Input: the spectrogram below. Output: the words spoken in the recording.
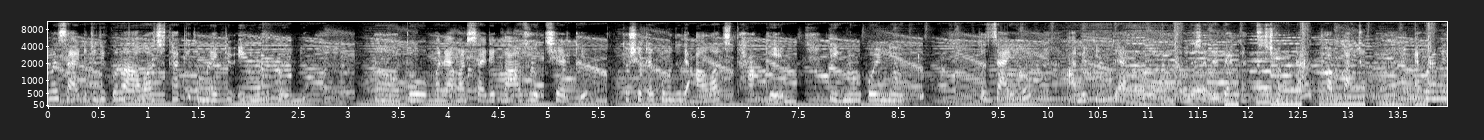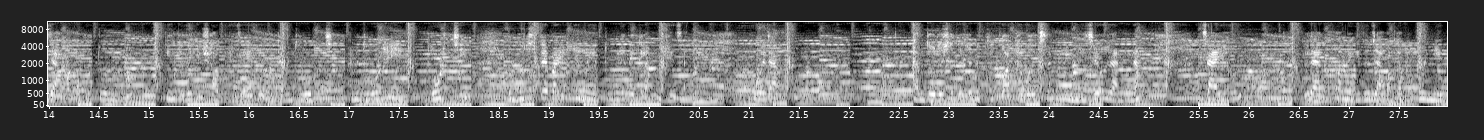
আমার সাইডে যদি কোনো আওয়াজ থাকে, তোমরা একটু ইগনোর করে নিও। তো মানে আমার সাইডে কাজ হচ্ছে আর কি। তো সেটার কোনো যদি আওয়াজ থাকে ইগনোর করে নিও একটু। তো যাই হোক, আমি কিন্তু এখন তোমাদের সাথে দেখাচ্ছি সবটা সব গাছগুলো। এখন আমি জামা কাপড় তুলবো, কিন্তু দেখি সব আমি ধরছি, আমি ধরি ধরছি বুঝতে পারি আমি তুলে দেখলাম ভেজা। তো দেখো আমি তোদের সাথে জন্য কি কথা বলছিলাম আমি নিজেও জানি না। যাই হোক, দেখো, আমি কিন্তু জামা কাপড় নিব।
